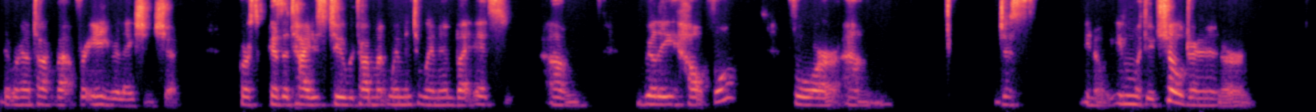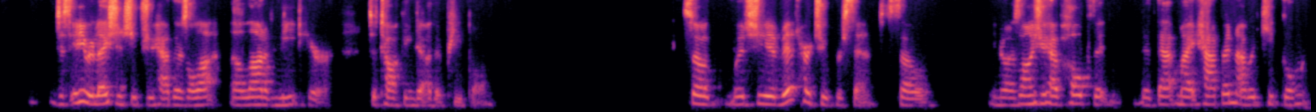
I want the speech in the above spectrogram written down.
that we're going to talk about for any relationship. Of course, because of Titus 2, we're talking about women to women, but it's um, really helpful for um, just, you know, even with your children or just any relationships you have, there's a lot, a lot of meat here to talking to other people. So would she admit her 2%? So you know as long as you have hope that that that might happen i would keep going.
